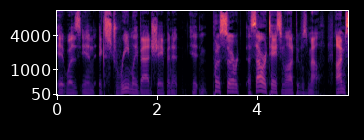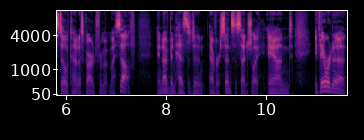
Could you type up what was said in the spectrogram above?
It was in extremely bad shape, and it it put a sour, a sour taste in a lot of people's mouth. I'm still kind of scarred from it myself, and I've been hesitant ever since, essentially. And if they were to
